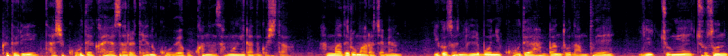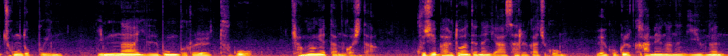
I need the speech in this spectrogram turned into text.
그들이 다시 고대 가야사를 대놓고 왜곡하는 상황이라는 것이다. 한마디로 말하자면 이것은 일본이 고대 한반도 남부에 일종의 조선 총독부인 임나 일본부를 두고 경영했다는 것이다. 굳이 말도 안 되는 야사를 가지고 왜곡을 감행하는 이유는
